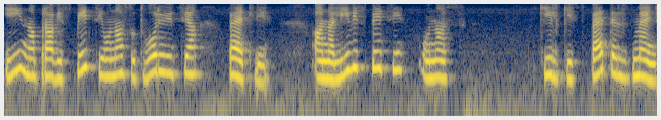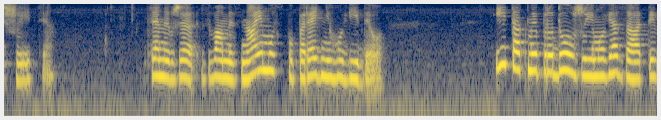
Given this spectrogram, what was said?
і на правій спиці у нас утворюються петлі, а на лівій спиці у нас кількість петель зменшується. Це ми вже з вами знаємо з попереднього відео. І так ми продовжуємо в'язати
